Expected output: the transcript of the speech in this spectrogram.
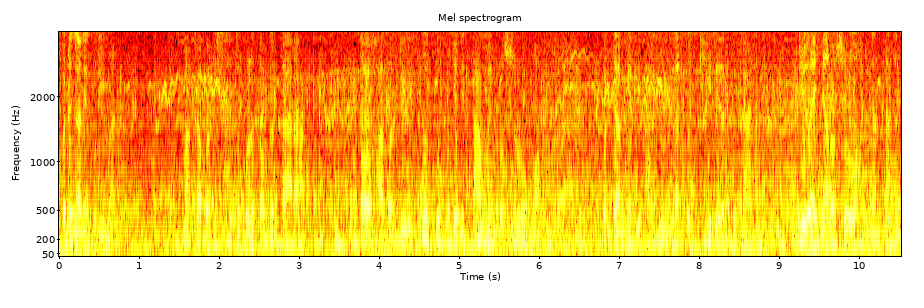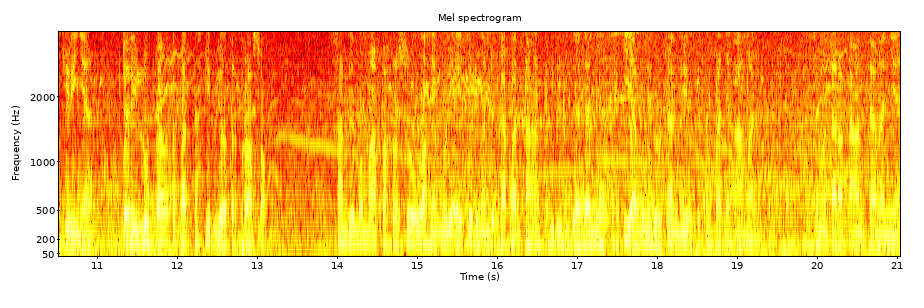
Pendengar yang budiman, maka bagi satu peleton tentara, Tolha berdiri kukuh menjadi tameng Rasulullah Pedangnya diayunkan ke kiri dan ke kanan. Diraihnya Rasulullah dengan tangan kirinya dari lubang tempat kaki beliau terperosok. Sambil memapah Rasulullah yang mulia itu dengan dekapan tangan kiri di dadanya, ia mengundurkan diri ke tempat yang aman. Sementara tangan kanannya,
